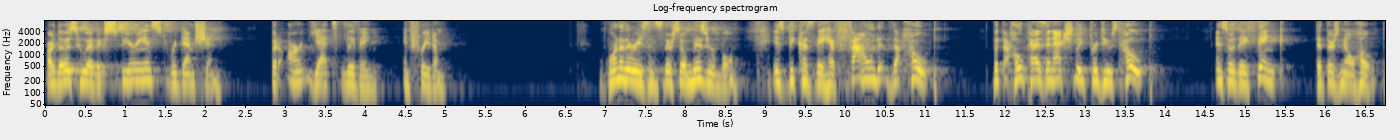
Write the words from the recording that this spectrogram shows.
are those who have experienced redemption but aren't yet living in freedom. One of the reasons they're so miserable is because they have found the hope, but the hope hasn't actually produced hope. And so they think that there's no hope.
